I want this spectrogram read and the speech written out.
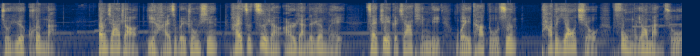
就越困难。当家长以孩子为中心，孩子自然而然地认为，在这个家庭里唯他独尊，他的要求父母要满足，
